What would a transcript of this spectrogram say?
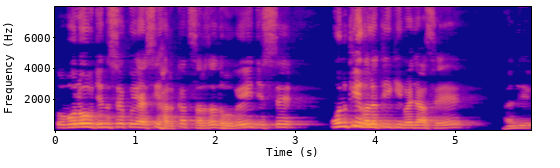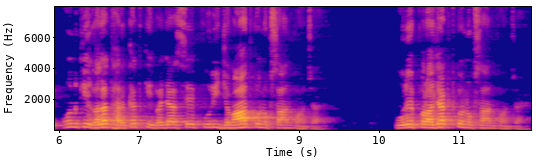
تو وہ لوگ جن سے کوئی ایسی حرکت سرزد ہو گئی جس سے ان کی غلطی کی وجہ سے ہاں جی ان کی غلط حرکت کی وجہ سے پوری جماعت کو نقصان پہنچا ہے۔ پورے پروجیکٹ کو نقصان پہنچا ہے۔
